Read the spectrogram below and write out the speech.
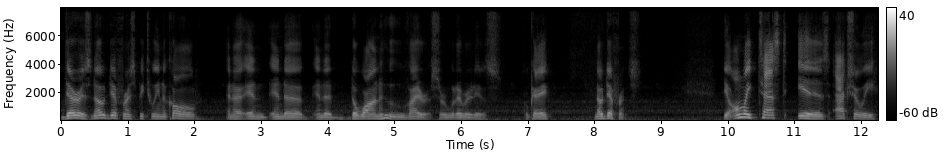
There is no difference between a cold and a and, and a and a Dawanhu virus or whatever it is. Okay? No difference. The only test is actually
